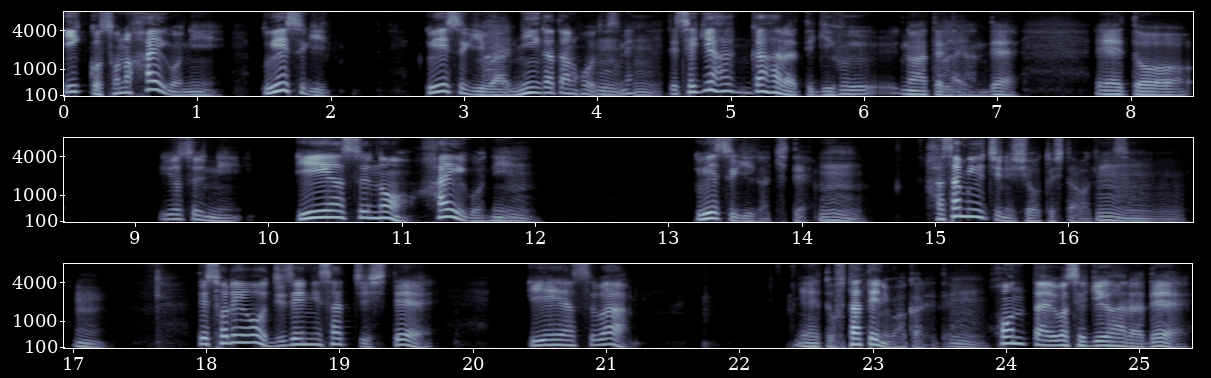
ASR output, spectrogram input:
一個その背後に上杉上杉は新潟の方ですね、うんうん。で関ヶ原って岐阜のあたりなんで、えっ、と要するに家康の背後うにん。上杉が来てうん。挟み撃ちにしようとしたわけうんうですよ。ん。うん。でそれを事前に察知して家康は、えー、と二手に分かれて、うん。本体は関ヶ原で、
